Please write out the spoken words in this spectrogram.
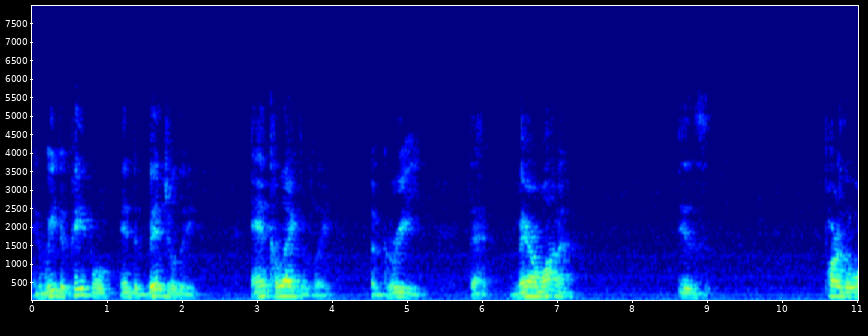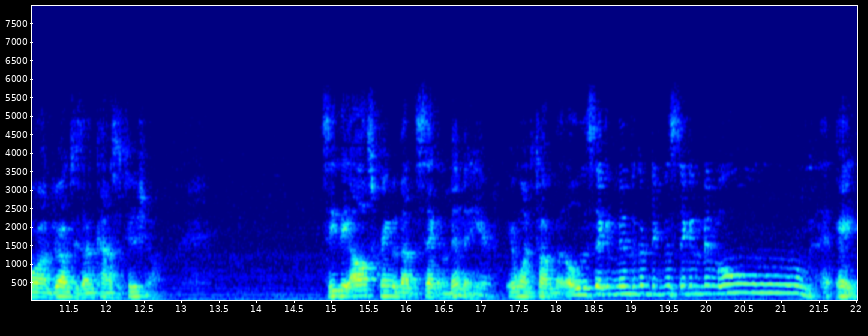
and we, the people, individually and collectively, agree that marijuana is part of the war on drugs is unconstitutional. See, they all scream about the Second Amendment here. Everyone's talking about, oh, the Second Amendment, they're going to take the Second Amendment. Oh, hey,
